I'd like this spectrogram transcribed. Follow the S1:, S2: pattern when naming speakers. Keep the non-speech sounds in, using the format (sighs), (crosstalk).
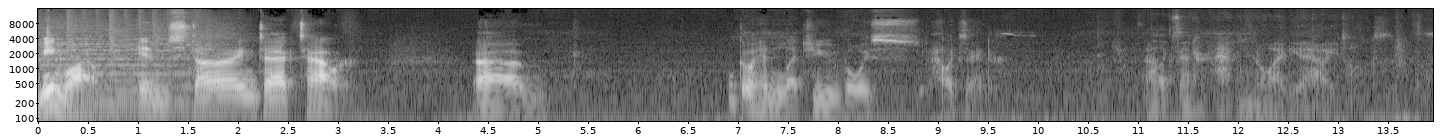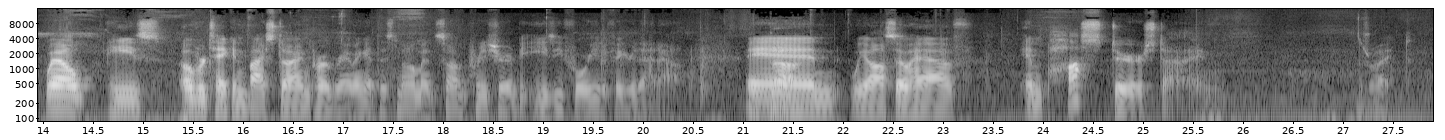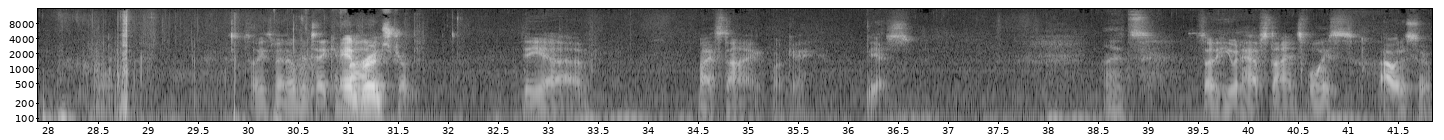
S1: Meanwhile, in Steintech Tower, um, we'll go ahead and let you voice Alexander.
S2: Alexander? I have no idea how he talks.
S1: Well, he's overtaken by Stein programming at this moment, so I'm pretty sure it'd be easy for you to figure that out. And we also have Imposter Stein.
S3: That's right.
S2: So he's been overtaken
S1: And
S2: by
S1: Runestrom.
S2: the uh, by Stein. Okay.
S1: Yes,
S2: Let's, so he would have Stein's voice.
S1: I would assume.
